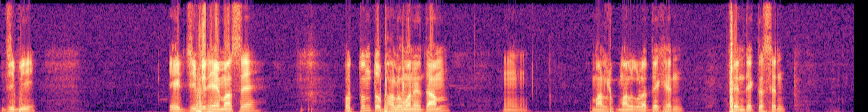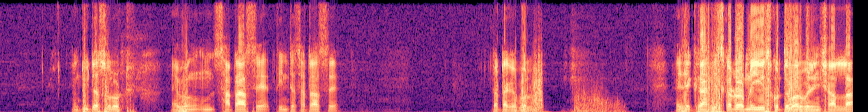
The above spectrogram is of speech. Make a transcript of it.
জিবি এইট জিবি র্যাম আছে। অত্যন্ত ভালো মানের দাম। মাল, মালগুলো দেখেন, ফ্যান দেখতেছেন। দুইটা সোলট এবং ছাটা আছে, তিনটা ছাটা আছে। টাটা কেবল। এই যে গ্রাফিক্স কার্ডও আপনি ইউজ করতে পারবেন ইনশাল্লাহ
